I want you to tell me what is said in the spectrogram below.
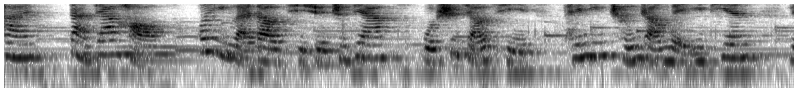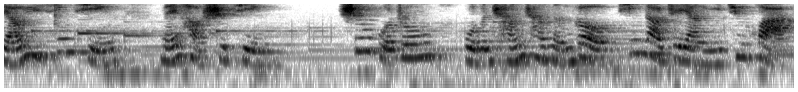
嗨，大家好，欢迎来到启学之家，我是小启，陪您成长每一天，疗愈心情，美好事情。生活中，我们常常能够听到这样一句话：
